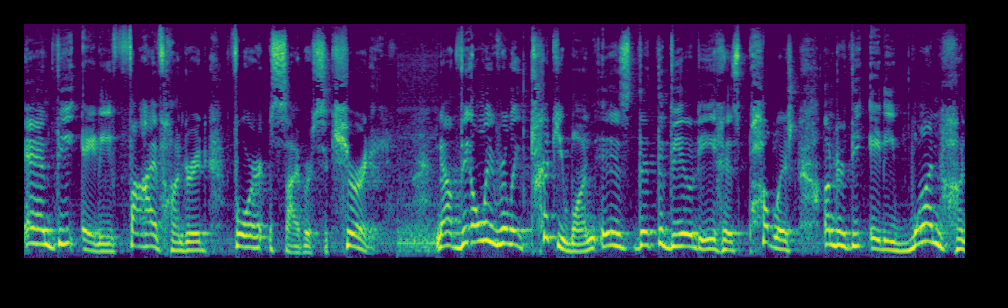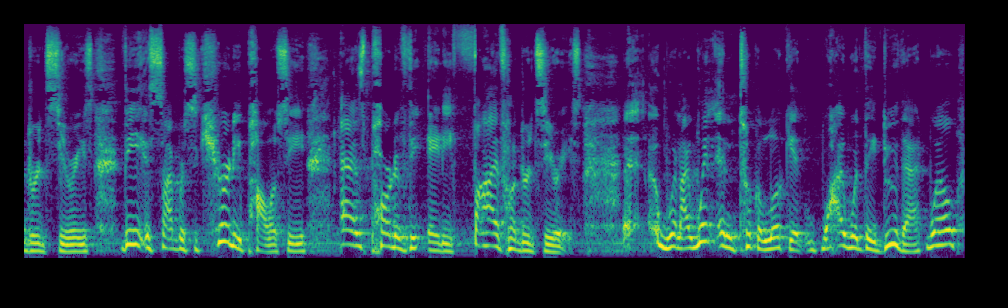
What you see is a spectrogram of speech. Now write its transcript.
and the 8500 for cybersecurity. Now, the only really tricky one is that the DoD has published under the 8100 series the cybersecurity policy as part of the 8500 series. Uh, when I went and took a look at why would they do that, well,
